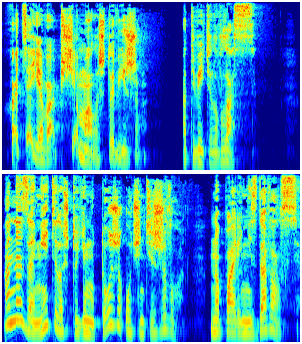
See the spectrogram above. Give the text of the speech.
хотя я вообще мало что вижу, ответил Влас. Она заметила, что ему тоже очень тяжело, но парень не сдавался.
